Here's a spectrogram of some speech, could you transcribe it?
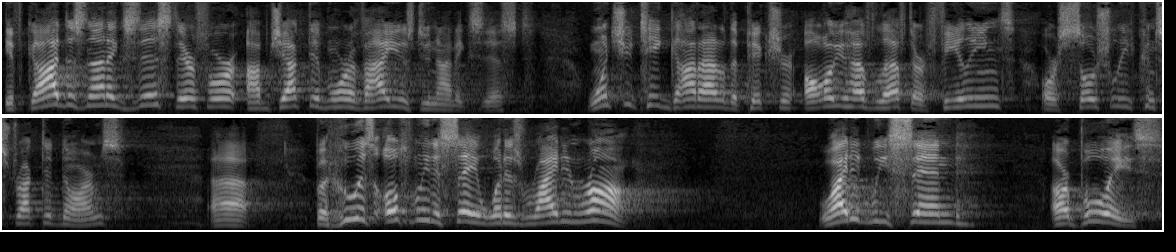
If God does not exist, therefore objective moral values do not exist. Once you take God out of the picture, all you have left are feelings or socially constructed norms. Uh, but who is ultimately to say what is right and wrong? Why did we send our boys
